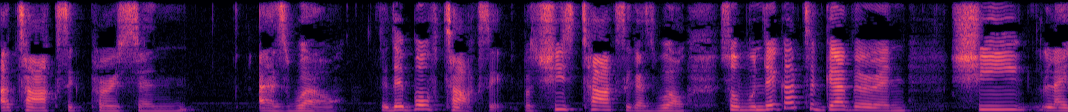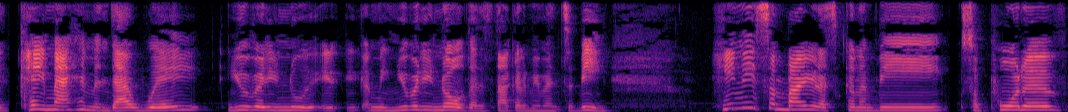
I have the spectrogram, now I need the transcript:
a toxic person as well. They're both toxic, but she's toxic as well. So when they got together and she like came at him in that way, you already knew it. I mean, you already know that it's not going to be meant to be. He needs somebody that's going to be supportive,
